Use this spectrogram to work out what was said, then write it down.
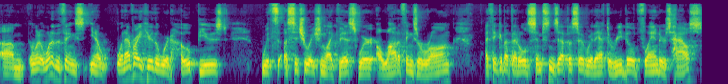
Um, one of the things, you know, whenever I hear the word hope used with a situation like this where a lot of things are wrong, I think about that old Simpsons episode where they have to rebuild Flanders' house.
